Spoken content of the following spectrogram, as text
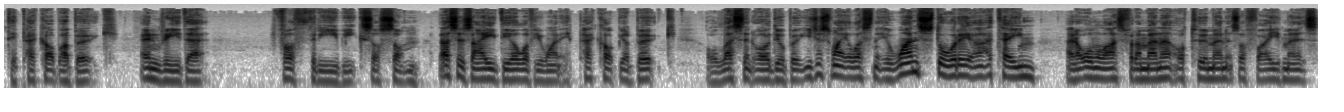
to pick up a book and read it for three weeks or something. This is ideal if you want to pick up your book or listen to audiobook. You just want to listen to one story at a time and it only lasts for a minute or two minutes or five minutes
